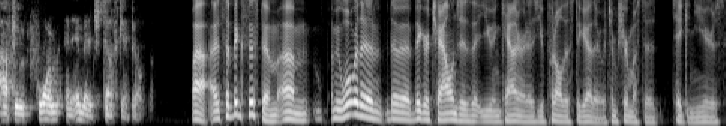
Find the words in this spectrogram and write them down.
after we perform an image does get built. Wow, it's a big system. Um, I mean, what were the the bigger challenges that you encountered as you put all this together, which I'm sure must have taken years?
